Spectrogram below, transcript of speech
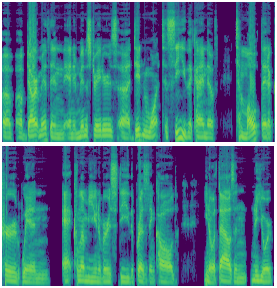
of, of Dartmouth and, and administrators uh, didn't want to see the kind of tumult that occurred when at Columbia University the president called you know, a thousand New York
